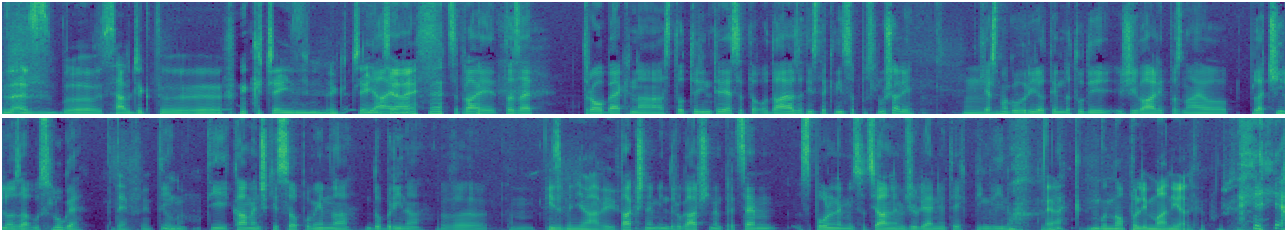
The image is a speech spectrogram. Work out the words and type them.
Z, z, uh, subject to uh, exchange. exchange Ja, ja. ne? Se pravi, to je zdaj throwback na 133. oddajo za tiste, ki niso poslušali, Mhm. kjer smo govorili o tem, da tudi živali poznajo plačilo za usluge. Definitivno. In ti kamenčki so pomembna dobrina v um, Izmenjavi. takšnem in drugačnem, predvsem spolnem in socialnem življenju teh pingvinov. Ja, Monopoly money ali kako že.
